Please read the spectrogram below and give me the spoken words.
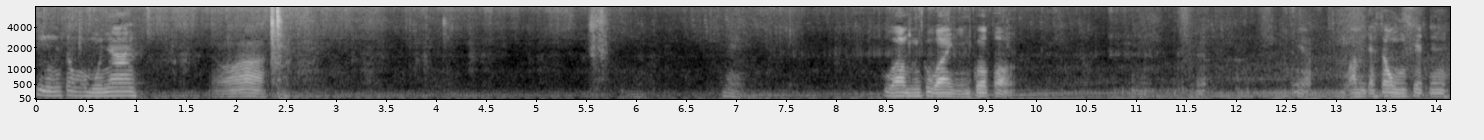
จริงมันส่งข้อมูลงานอ๋อกลัวมันกลัวอย่างนี้กลัวกล่องเนี่ยว่ามันจะส่งเสร็จเนี่ย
